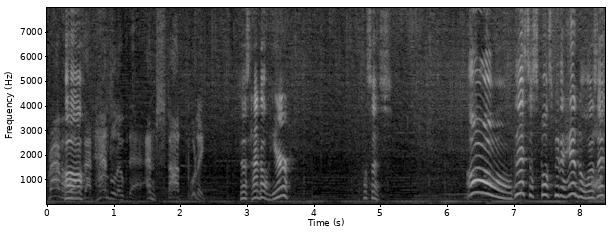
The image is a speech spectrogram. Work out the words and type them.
grab a hold Uh. of that handle over there and start pulling. This handle here? What's this? Oh, this is supposed to be the handle, is it?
